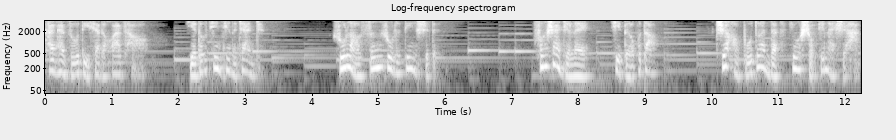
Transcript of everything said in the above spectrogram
看看足底下的花草，也都静静的站着，如老僧入了定似的。风扇之类既得不到，只好不断的用手巾来试汗，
